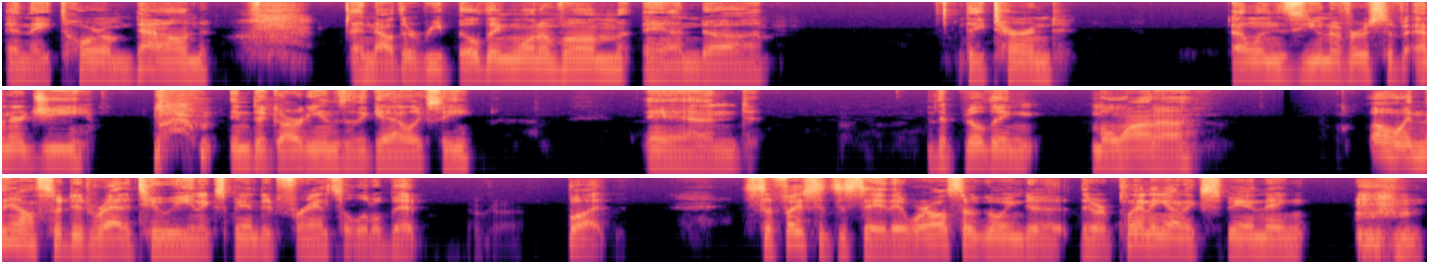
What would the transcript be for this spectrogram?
and they tore them down, and now they're rebuilding one of them, and uh, they turned Ellen's universe of energy into Guardians of the Galaxy, and they're building Moana. Oh, and they also did Ratatouille and expanded France a little bit. Okay. But suffice it to say, they were also going to, they were planning on expanding the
